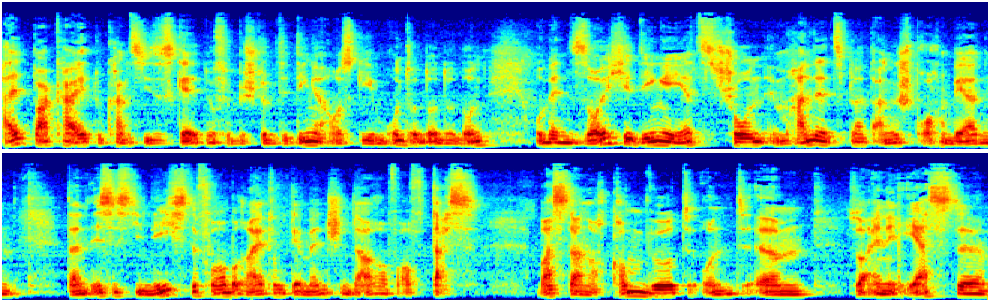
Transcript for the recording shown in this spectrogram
Haltbarkeit, du kannst dieses Geld nur für bestimmte Dinge ausgeben und, und, und, und, und. Und wenn solche Dinge jetzt schon im Handelsblatt angesprochen werden, dann ist es die nächste Vorbereitung der Menschen darauf, auf das, was da noch kommen wird und ähm, so eine erste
